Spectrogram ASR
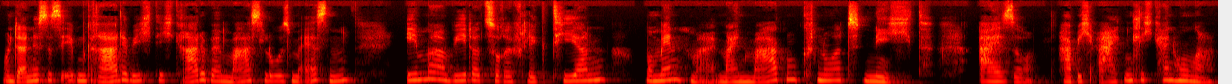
Und dann ist es eben gerade wichtig, gerade beim maßlosem Essen, immer wieder zu reflektieren Moment mal, mein Magen knurrt nicht. Also habe ich eigentlich keinen Hunger.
